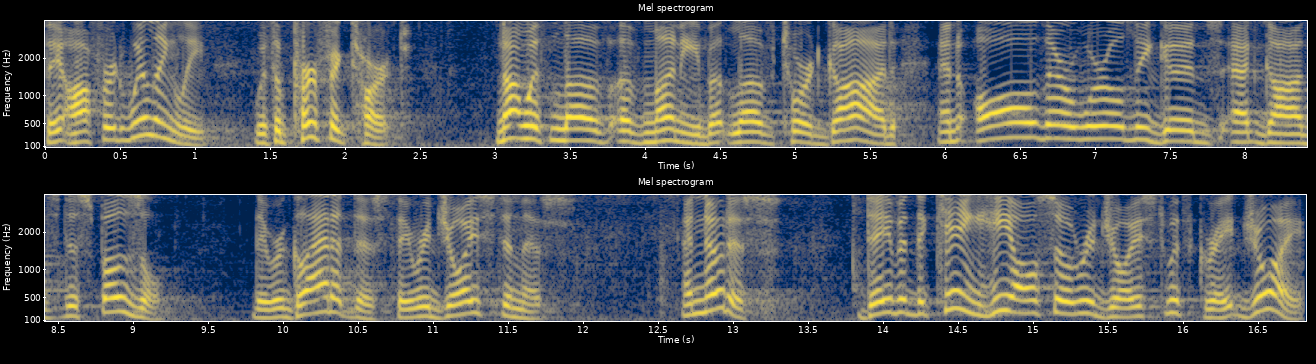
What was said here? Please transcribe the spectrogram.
They offered willingly, with a perfect heart, not with love of money, but love toward God and all their worldly goods at God's disposal. They were glad at this, they rejoiced in this. And notice, David the king, he also rejoiced with great joy.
